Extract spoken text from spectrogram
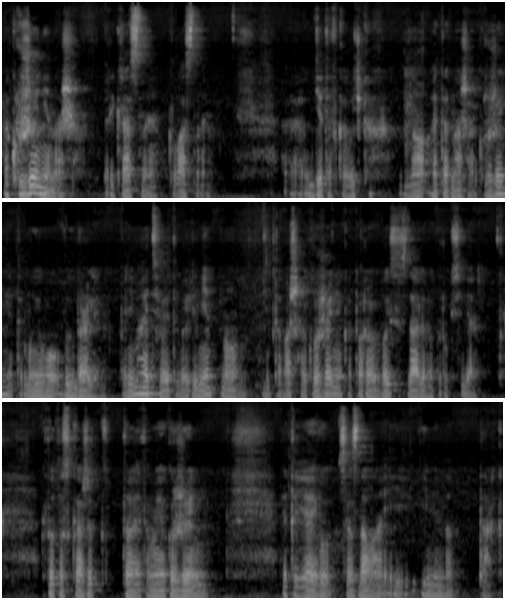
Окружение наше прекрасное, классное, э, где-то в кавычках, но это наше окружение, это мы его выбрали. Понимаете вы этого или нет, но это ваше окружение, которое вы создали вокруг себя. Кто-то скажет, да, это мое окружение, это я его создала, и именно так.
